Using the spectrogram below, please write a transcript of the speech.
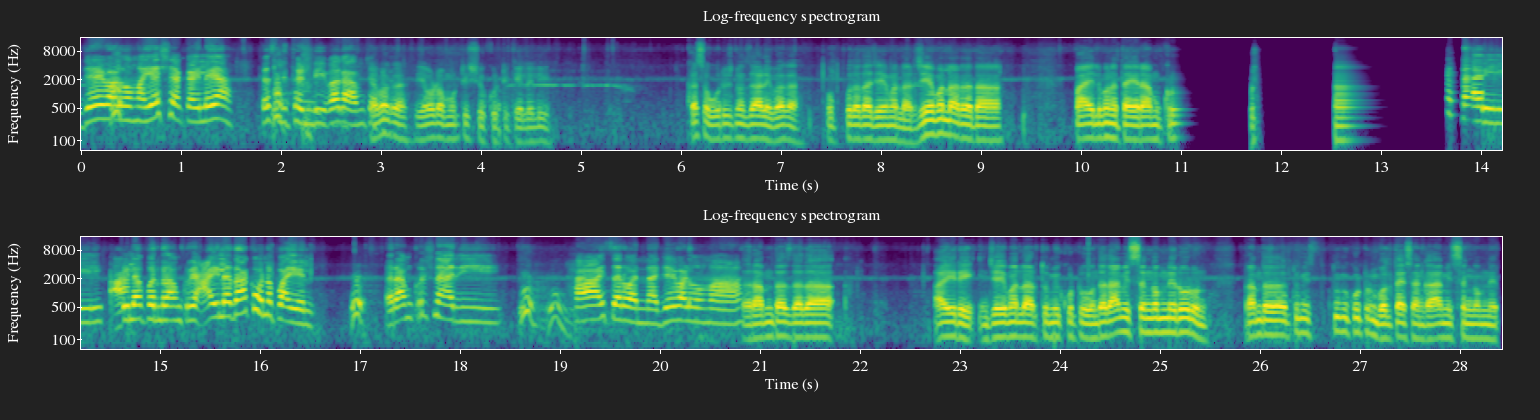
जय बाळमामा यशा कायला या कसली थंडी बघा हे आमच्या बघा एवढा मोठी शेकोटी केलेली. कसं ओरिजिनल जाळ आहे बघा. पप्पू दादा जय मल्हार. जय मल्हार दादा. पायल म्हणत आहे रामकृष्ण. हरी आईला पण रामकृष्ण. आईला दाखव ना पायल. रामकृष्ण हरी हाय सर्वांना. जय बाळमामा रामदास दादा आयरे जय मल्हार तुम्ही कुठून? दादा आम्ही संगमनेरवरून रामदास दादा तुम्ही तुम्ही कुठून बोलताय सांगा? आम्ही संगमनेर.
